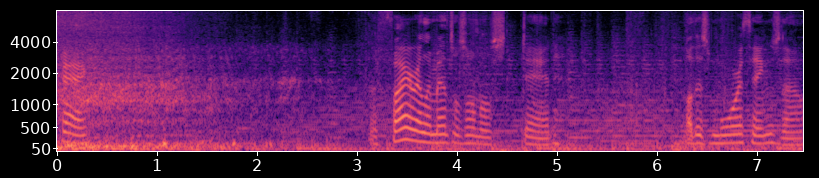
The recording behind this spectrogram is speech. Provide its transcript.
Okay. Fire elemental's almost dead. Oh, there's more things though.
